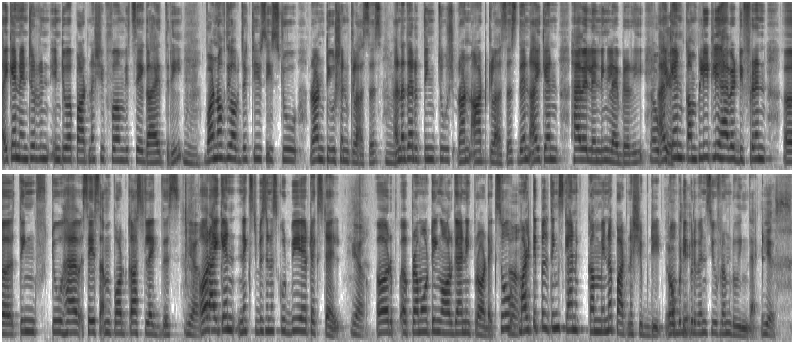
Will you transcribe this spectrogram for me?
I can enter in, into a partnership firm with say Gayatri. One of the objectives is to run tuition classes. Another thing to run art classes. Then I can have a lending library. okay. I can completely have a different uh, thing to have say some podcast like this. Yeah. Or I can next business could be a textile. Yeah. Or uh, promoting organic products. So multiple things can come in a partnership deed. Nobody Okay. prevents you from doing that. Yes.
